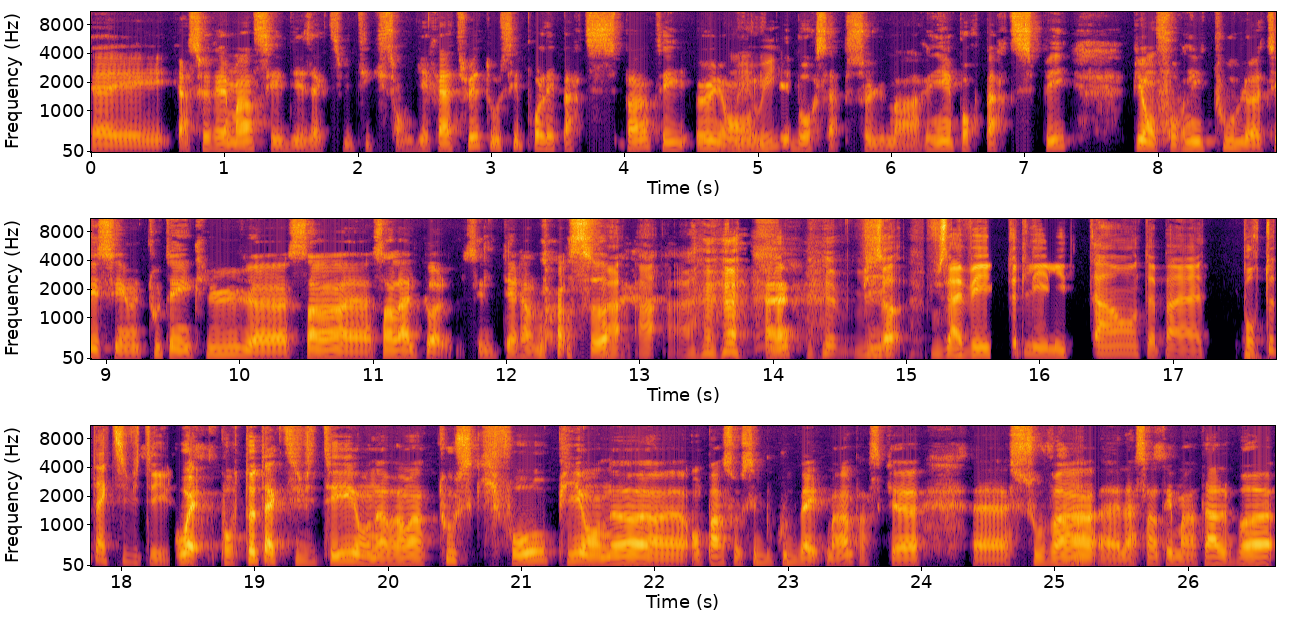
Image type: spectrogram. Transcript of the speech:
et assurément, c'est des activités qui sont gratuites aussi pour les participants. sais, eux, ils ont des bourses absolument rien pour participer. Puis on fournit tout, là. C'est un tout inclus sans, sans l'alcool. C'est littéralement ça. Ah, ah, ah. Hein? vous, avez toutes les, les tentes, pour toute activité. Oui, pour toute activité, on a vraiment tout ce qu'il faut. Puis on a, euh, on passe aussi beaucoup de vêtements parce que euh, souvent euh, la santé mentale va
